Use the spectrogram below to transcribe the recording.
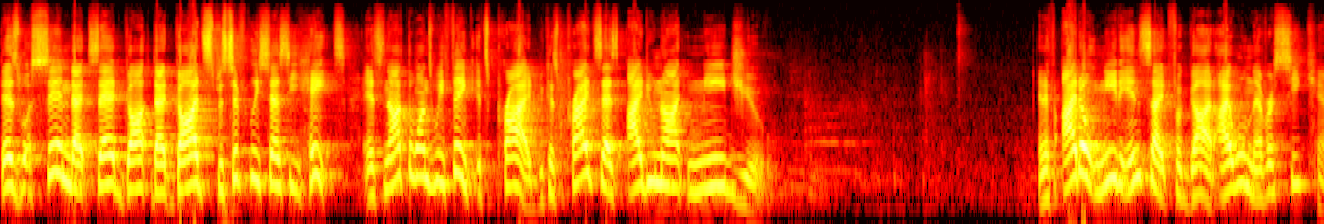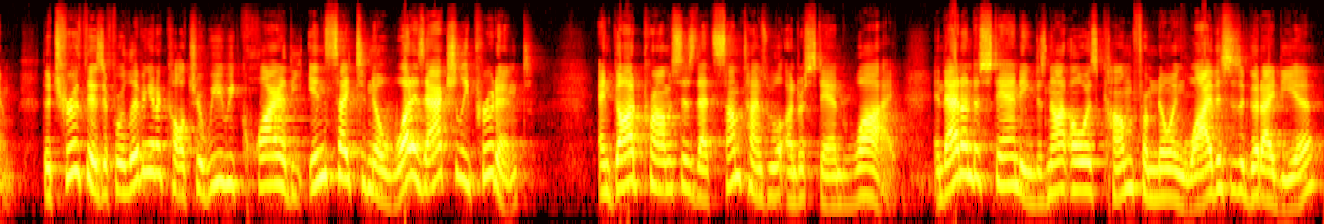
There's a sin that said God, that God specifically says he hates. And it's not the ones we think, it's pride, because pride says, I do not need you. And if I don't need insight for God, I will never seek him. The truth is, if we're living in a culture, we require the insight to know what is actually prudent, and God promises that sometimes we will understand why. And that understanding does not always come from knowing why this is a good idea,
